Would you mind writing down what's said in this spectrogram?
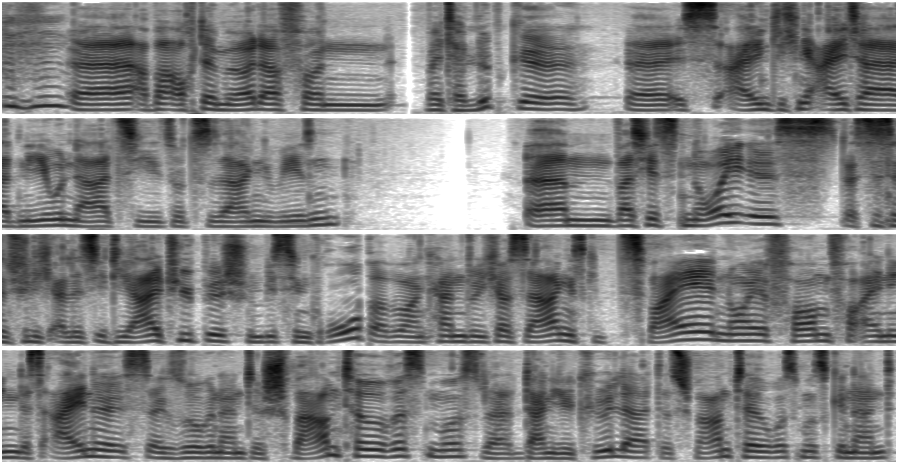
Mhm. Äh, aber auch der Mörder von Walter Lübcke äh, ist eigentlich ein alter Neonazi sozusagen gewesen. Ähm, was jetzt neu ist, das ist natürlich alles idealtypisch, ein bisschen grob, aber man kann durchaus sagen, es gibt zwei neue Formen vor allen Dingen. Das eine ist der sogenannte Schwarmterrorismus, oder Daniel Köhler hat das Schwarmterrorismus genannt.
